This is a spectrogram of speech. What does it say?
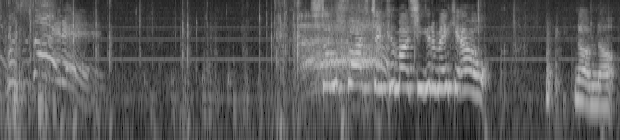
Poseidon! stop the spider stick. I'm actually gonna make it out. No, I'm not.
